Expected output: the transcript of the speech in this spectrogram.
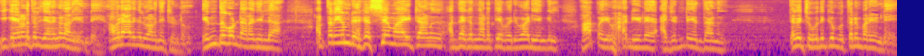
ഈ കേരളത്തിൽ ജനങ്ങൾ അറിയണ്ടേ? അവരാരെങ്കിലും അറിഞ്ഞിട്ടുണ്ടോ? എന്തുകൊണ്ട് അറിഞ്ഞില്ല? അത്രയും രഹസ്യമായിട്ടാണ് അദ്ദേഹം നടത്തിയ പരിപാടിയെങ്കിൽ ആ പരിപാടിയുടെ അജണ്ട എന്താണ്? ഇതൊക്കെ ചോദിക്കുമ്പോൾ ഉത്തരം പറയണ്ടേ?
